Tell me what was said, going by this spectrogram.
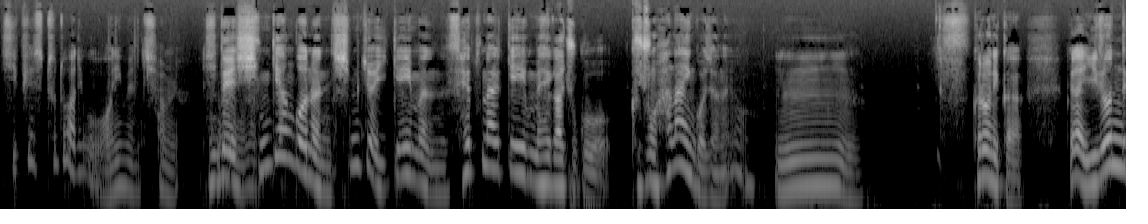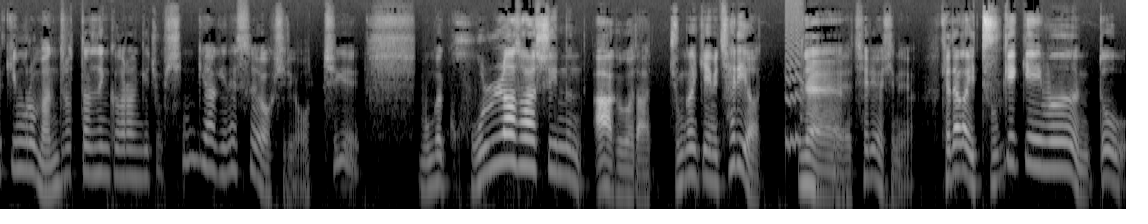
CPS 2도 아니고 1이면 참. 근데. 신기한 거는 심지어 이 게임은 세분할 게임 해가지고 그중 하나인 거잖아요. 음. 그러니까요. 그냥 이런 느낌으로 만들었다는 생각을 하는 게 좀 신기하긴 했어요, 확실히. 어떻게, 뭔가 골라서 할 수 있는, 아, 그거다. 중간 게임이 체리엇. 네. 네, 체리엇이네요. 게다가 이 두 개 게임은 또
